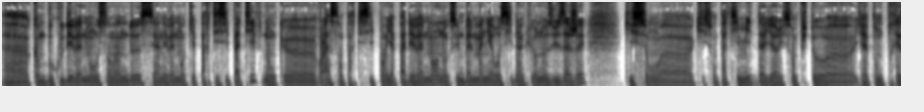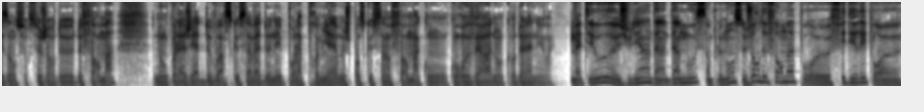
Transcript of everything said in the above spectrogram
Euh, comme beaucoup d'événements au 122, c'est un événement qui est participatif. Donc euh, voilà, sans participants, il n'y a pas d'événement. Donc c'est une belle manière aussi d'inclure nos usagers qui sont euh, qui sont pas timides d'ailleurs. Ils sont plutôt, euh, ils répondent présents sur ce genre de, de format. Donc voilà, j'ai hâte de voir ce que ça va donner pour la première, mais je pense que c'est un format qu'on qu'on reverra dans le cours de l'année. Ouais. Mathéo, euh, Julien, d'un mot simplement, ce genre de format pour euh, fédérer, pour euh,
